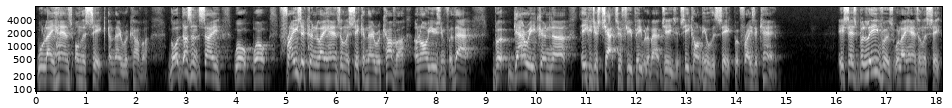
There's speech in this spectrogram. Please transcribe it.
will lay hands on the sick and they recover. God doesn't say, well, well, Fraser can lay hands on the sick and they recover, and I'll use him for that. But Gary can, uh, he could just chat to a few people about Jesus. He can't heal the sick, but Fraser can. It says believers will lay hands on the sick.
